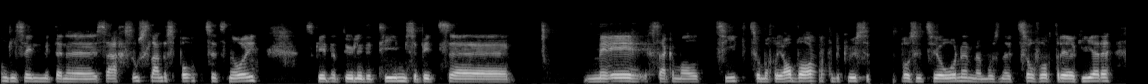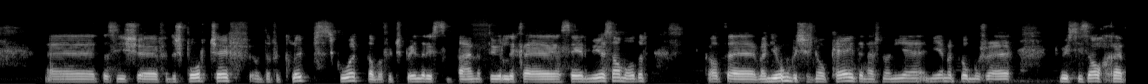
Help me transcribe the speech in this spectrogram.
Wandel sind mit den sechs Ausländerspots jetzt neu. Es gibt natürlich den Teams ein bisschen äh, mehr, ich sage mal, Zeit, um ein bisschen abwarten bei gewissen Positionen. Man muss nicht sofort reagieren. Äh, das ist äh, für den Sportchef oder für die Clubs gut, aber für die Spieler ist es zum Teil natürlich äh, sehr mühsam, oder? Gerade wenn du jung bist, ist es okay, dann hast du noch nie niemanden, äh, gewisse Sachen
